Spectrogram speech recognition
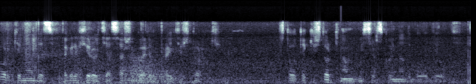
шторки надо сфотографировать. Я саша говорил про эти шторки что вот такие шторки нам в мастерской надо было делать.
